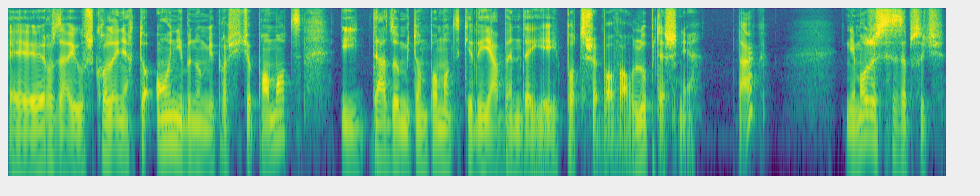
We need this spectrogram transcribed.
e, rodzaju szkoleniach, to oni będą mnie prosić o pomoc i dadzą mi tą pomoc, kiedy ja będę jej potrzebował lub też nie. Tak? Nie możesz sobie zepsuć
